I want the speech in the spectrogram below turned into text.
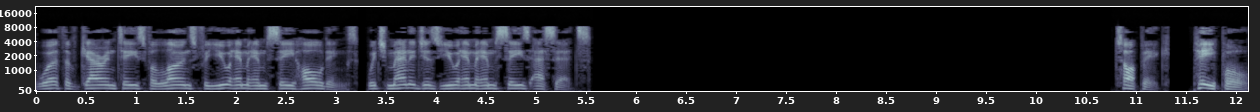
worth of guarantees for loans for UMMC Holdings, which manages UMMC's assets. People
